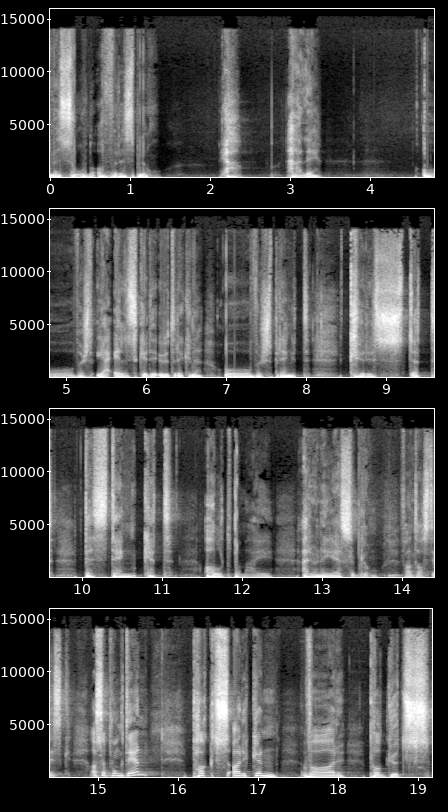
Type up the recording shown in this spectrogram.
med soneofferets blod. Ja. Herlig. Overs Jeg elsker de uttrykkene. Oversprengt, krystet, bestenket. Alt på meg er under Jesu blod. Fantastisk. Altså, punkt én. Paktsarken var på Guds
